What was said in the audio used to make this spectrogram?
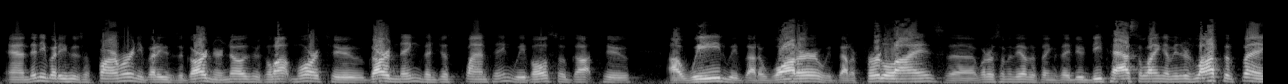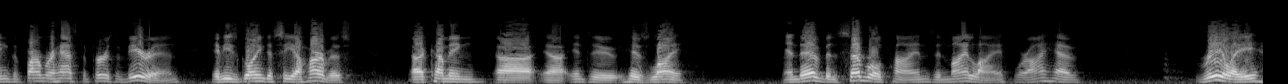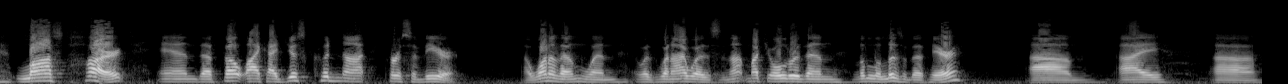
And anybody who's a farmer, anybody who's a gardener knows there's a lot more to gardening than just planting. We've also got to weed, we've got to water, we've got to fertilize. Uh, what are some of the other things they do? Detasseling. I mean, there's lots of things a farmer has to persevere in if he's going to see a harvest uh, coming uh, uh, into his life. And there have been several times in my life where I have really lost heart and uh, felt like I just could not persevere. one of them when, was when I was not much older than little Elizabeth here. Um, I uh, uh,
